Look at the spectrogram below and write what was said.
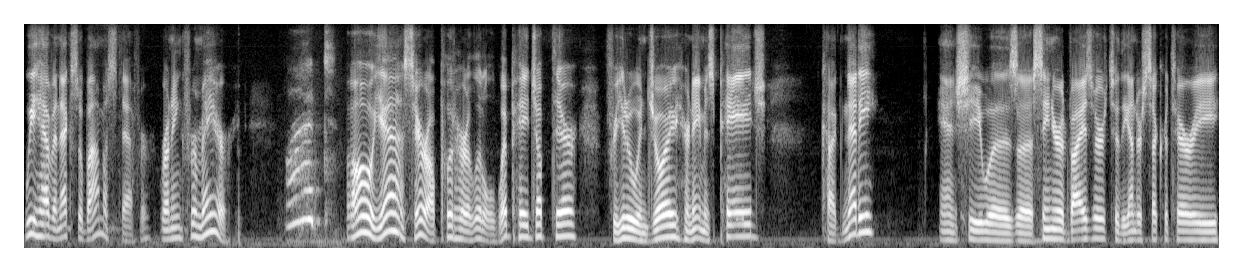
we have an ex-Obama staffer running for mayor. What? Oh, yes. Here, I'll put her little web page up there for you to enjoy. Her name is Paige Cognetti, and she was a senior advisor to the undersecretary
